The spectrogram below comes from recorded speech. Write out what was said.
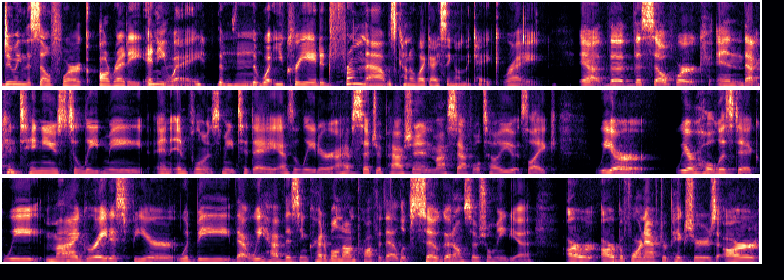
doing the self work already anyway. The, the what you created from that was kind of like icing on the cake. Right. Yeah, the the self work and that continues to lead me and influence me today as a leader. I have such a passion. My staff will tell you it's like we are we are holistic. We my greatest fear would be that we have this incredible nonprofit that looks so good on social media. Our our before and after pictures, our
